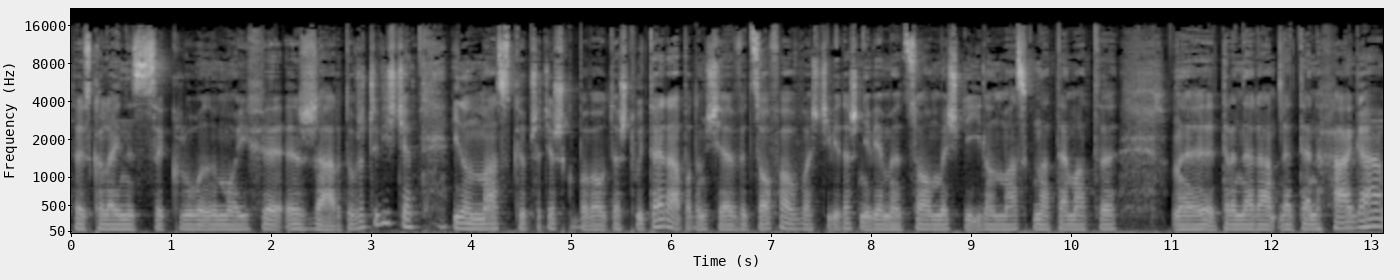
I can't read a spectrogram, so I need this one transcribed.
to jest kolejny z cyklu moich żartów. Rzeczywiście Elon Musk przecież kupował też Twittera, a potem się wycofał, właściwie też nie wiemy, co myśli Elon Musk na temat e, trenera Ten Haga.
